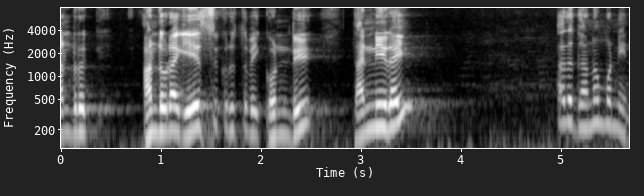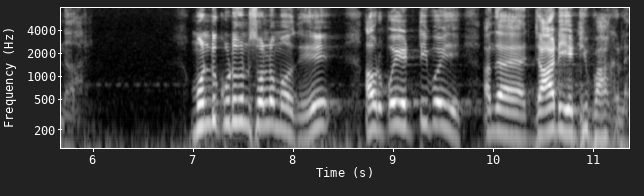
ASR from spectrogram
அன்று ஆண்டவராக இயேசு கிறிஸ்துவை கொண்டு தண்ணீரை அது கனம் பண்ணினார். மொண்டு கொடுங்கன்னு சொல்லும் போது அவர் போய் எட்டி போய் அந்த ஜாடி எட்டி பார்க்கல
